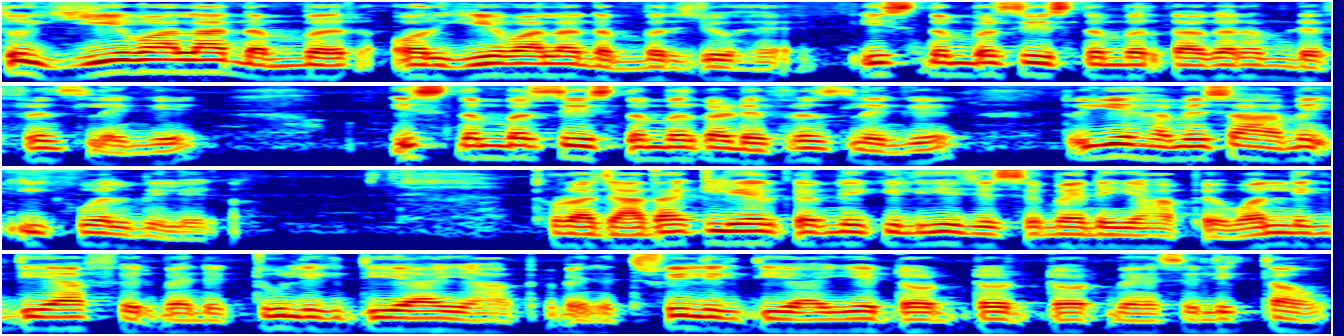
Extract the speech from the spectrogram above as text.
तो ये वाला नंबर और ये वाला नंबर जो है, इस नंबर से इस नंबर का अगर हम डिफरेंस लेंगे, इस नंबर से इस नंबर का डिफरेंस लेंगे तो ये हमेशा हमें इक्वल मिलेगा। थोड़ा ज़्यादा क्लियर करने के लिए जैसे मैंने यहाँ पे वन लिख दिया, फिर मैंने टू लिख दिया, यहाँ पे मैंने थ्री लिख दिया, ये डॉट डॉट डॉट मैं ऐसे लिखता हूँ।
